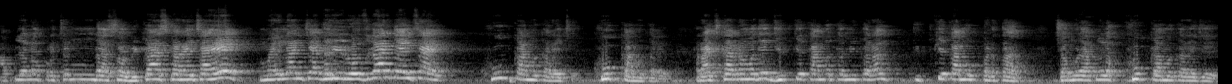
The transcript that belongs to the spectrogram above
आपल्याला प्रचंड असा विकास करायचा आहे महिलांच्या घरी रोजगार द्यायचा आहे. खूप कामं करायचे खूप कामं करायचे. राजकारणामध्ये जितके कामं कमी कराल तितके कामं पडतात. त्यामुळे आपल्याला खूप कामं करायचे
